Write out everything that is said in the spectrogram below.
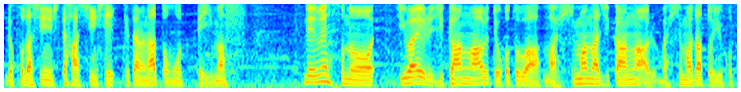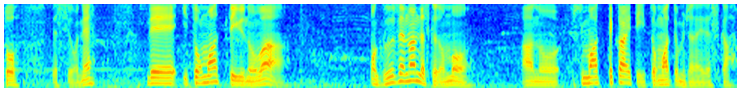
で小出しにして発信していけたらなと思っています。でねそのいわゆる時間があるということは、まあ、暇な時間がある、まあ、暇だということですよね。で糸間っていうのは、まあ、偶然なんですけどもあの暇って書いて糸間ってもじゃないですか。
